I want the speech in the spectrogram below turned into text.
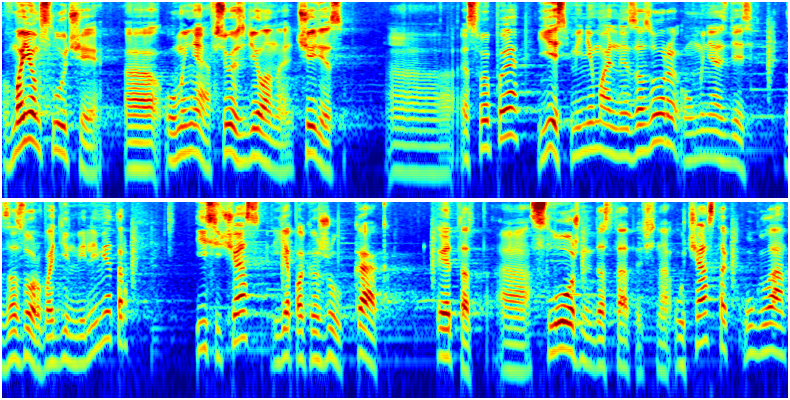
В моем случае э, у меня все сделано через э, СВП, есть минимальные зазоры, у меня здесь зазор в 1 мм. И сейчас я покажу, как этот э, сложный достаточно участок угла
